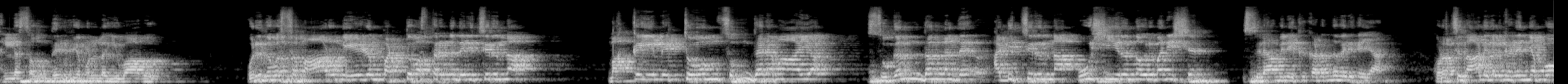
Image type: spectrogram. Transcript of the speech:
നല്ല സൗന്ദര്യമുള്ള യുവാവ് ഒരു ദിവസം ആറും ഏഴും പട്ടു വസ്ത്രങ്ങൾ ധരിച്ചിരുന്ന മക്കയിൽ ഏറ്റവും സുന്ദരമായ സുഗന്ധങ്ങൾ അടിച്ചിരുന്ന ഊഷിയിരുന്ന ഒരു മനുഷ്യൻ ഇസ്ലാമിലേക്ക് കടന്നു വരികയാണ്. കുറച്ച് നാളുകൾ കഴിഞ്ഞപ്പോ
